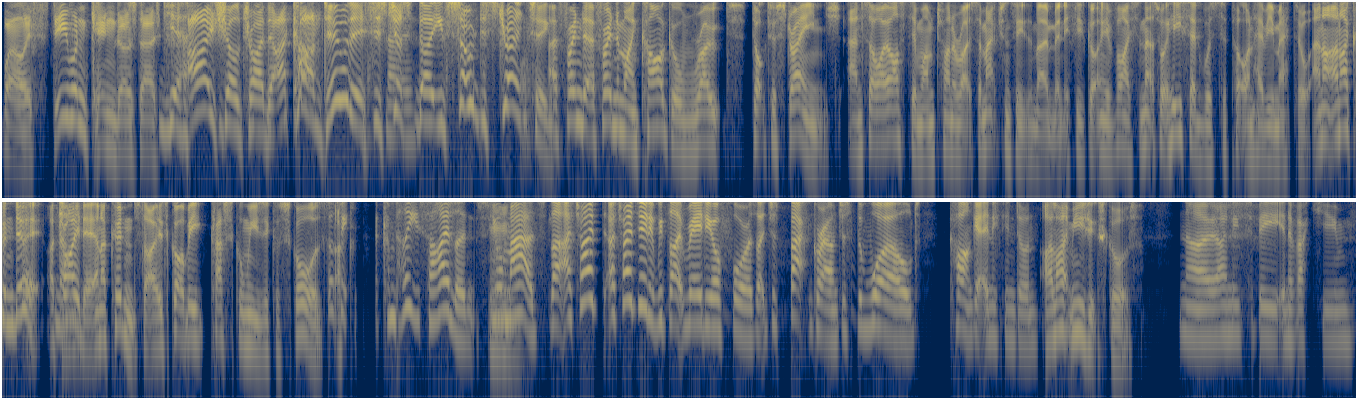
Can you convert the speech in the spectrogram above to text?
well, if Stephen King does that, Yeah. I shall try that. I can't do this. It's No. just like it's so distracting. A friend, a friend of mine, Cargill, wrote Doctor Strange, and so I asked him, "I'm trying to write some action scenes at the moment. If he's got any advice?" And that's what he said was to put on heavy metal, and I, and I couldn't do it. I tried it, and I couldn't. So it's got to be classical music or scores. It's got to be a complete silence. You're mm. mad. Like I tried, I tried doing it with like Radio Four. As like just background, just the world. Can't get anything done. I like music scores. No, I need to be in a vacuum.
